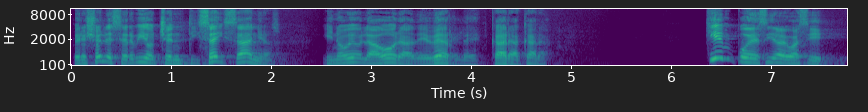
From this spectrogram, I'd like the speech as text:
Pero yo le serví 86 años y no veo la hora de verle cara a cara. ¿Quién puede decir algo así?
